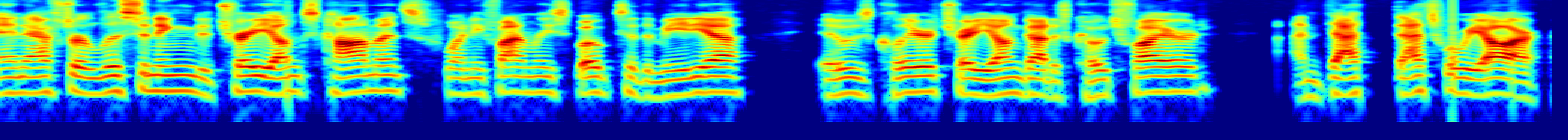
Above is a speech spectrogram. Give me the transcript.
And after listening to Trae Young's comments when he finally spoke to the media, it was clear Trae Young got his coach fired. And that that's where we are.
